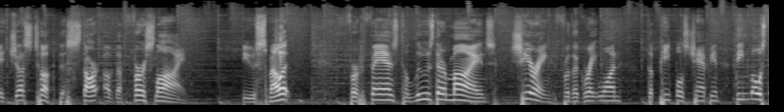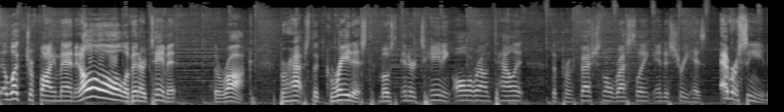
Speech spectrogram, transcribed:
It just took the start of the first line. Do you smell it? For fans to lose their minds cheering for the great one, the people's champion, the most electrifying man in all of entertainment, The Rock. Perhaps the greatest, most entertaining all around talent the professional wrestling industry has ever seen.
